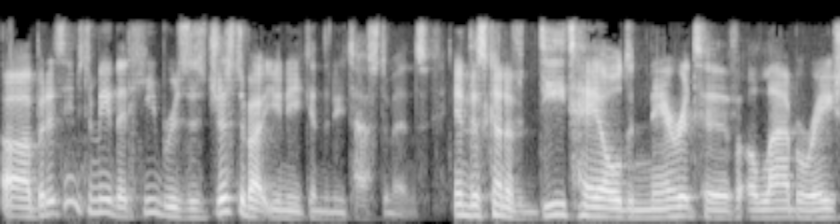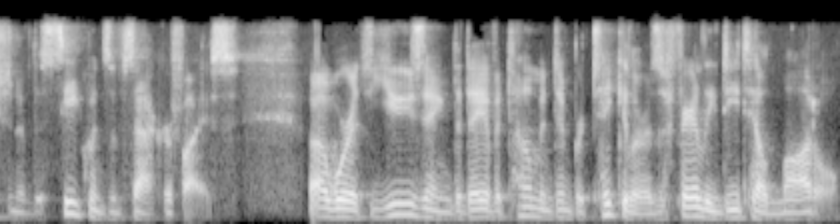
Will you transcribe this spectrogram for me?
Uh, but it seems to me that Hebrews is just about unique in the New Testament in this kind of detailed narrative elaboration of the sequence of sacrifice, uh, where it's using the Day of Atonement in particular as a fairly detailed model.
